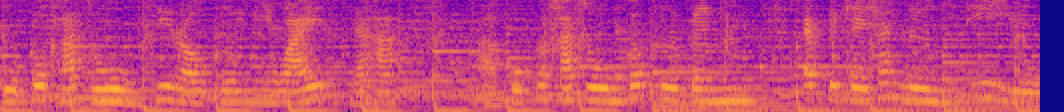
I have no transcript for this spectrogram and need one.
Google Classroom ที่เราเคยมีไว้นะคะ Google Classroom ก็คือเป็นแอปพลิเคชันหนึ่งที่อยู่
